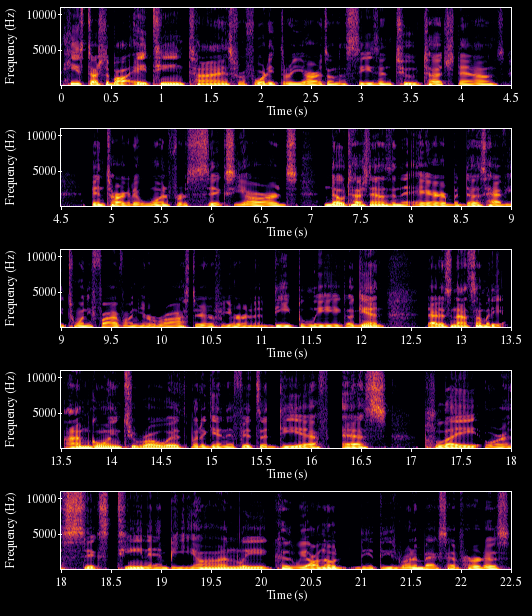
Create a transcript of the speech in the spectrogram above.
he's touched the ball 18 times for 43 yards on the season, two touchdowns been targeted one for six yards. No touchdowns in the air, but does have you 25 on your roster if you're in a deep league. Again, that is not somebody I'm going to roll with. But again, if it's a DFS play or a 16 and beyond league, because we all know that these running backs have hurt us.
